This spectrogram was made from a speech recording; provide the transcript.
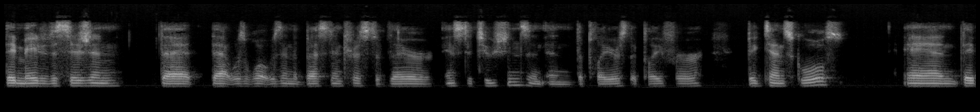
they made a decision that that was what was in the best interest of their institutions and, and the players that play for Big Ten schools. And they,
